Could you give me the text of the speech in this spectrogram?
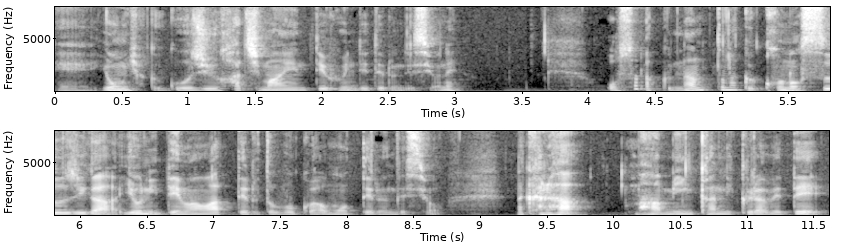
えー、458万円っていうふうに出てるんですよね。おそらくなんとなくこの数字が世に出回ってると僕は思ってるんですよだからまあ民間に比べて、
